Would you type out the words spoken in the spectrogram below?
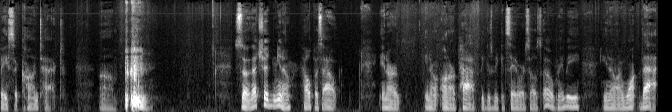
basic contact. Um, so that should, you know, help us out in our, you know, on our path because we could say to ourselves, oh, maybe, you know, I want that.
